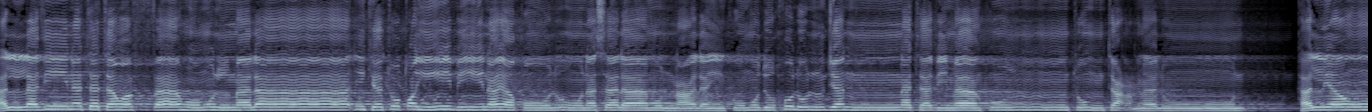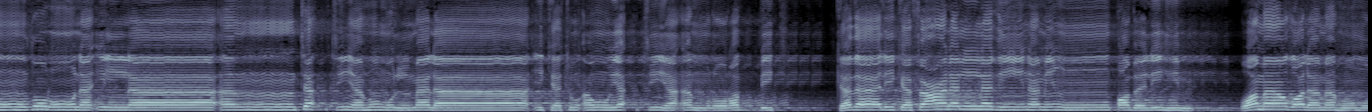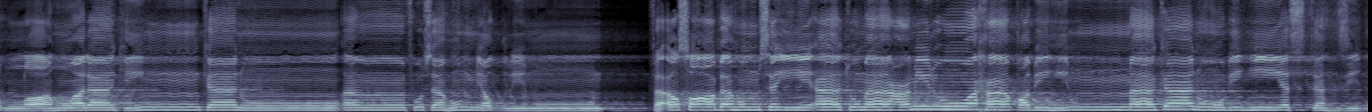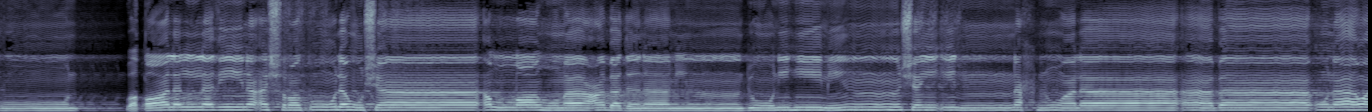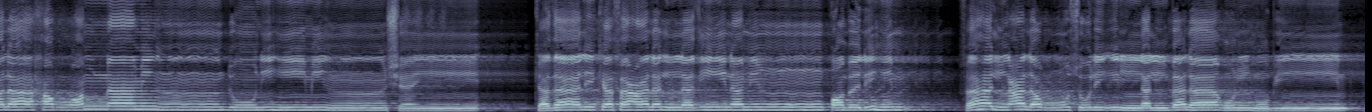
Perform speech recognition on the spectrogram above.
الذين تتوفاهم الملائكة طيبين يقولون سلام عليكم ادخلوا الجنة بما كنتم تعملون. هل ينظرون إلا أن تأتيهم الملائكة أو يأتي أمر ربك؟ كذلك فعل الذين من قبلهم وما ظلمهم الله ولكن كانوا أنفسهم يظلمون فأصابهم سيئات ما عملوا وحاق بهم ما كانوا به يستهزئون وقال الذين أشركوا لو شاء الله ما عبدنا من دونه من شيء نحن ولا آباؤنا ولا حرمنا من دونه من شيء. كذلك فعل الذين من قبلهم فهل على الرسل إلا البلاغ المبين.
